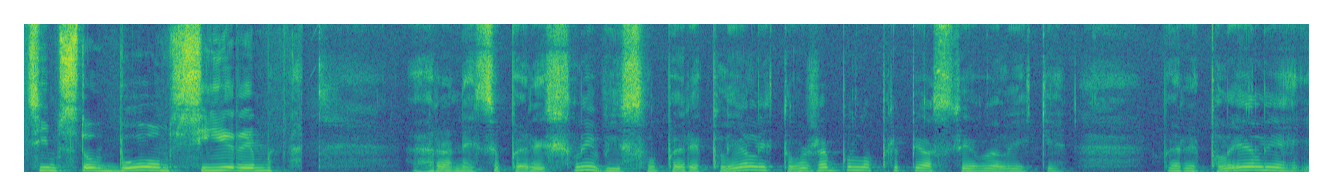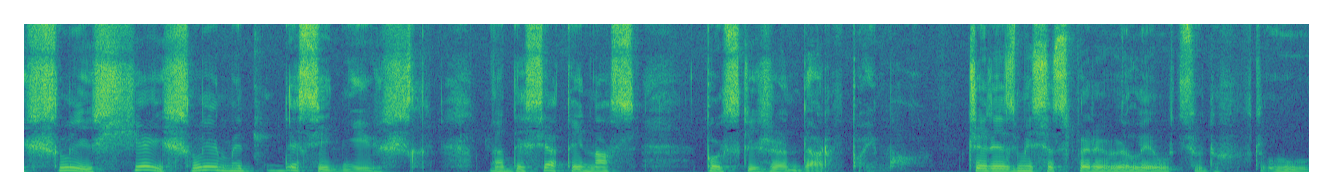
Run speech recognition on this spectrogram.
цим стовбом сірим. Границю перейшли, віслу переплили, теж було препятствие велике. Переплили, йшли ще, йшли. Ми 10 днів йшли. На 10-й нас польський жандарм поймав. Через місяць перевели у цю у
